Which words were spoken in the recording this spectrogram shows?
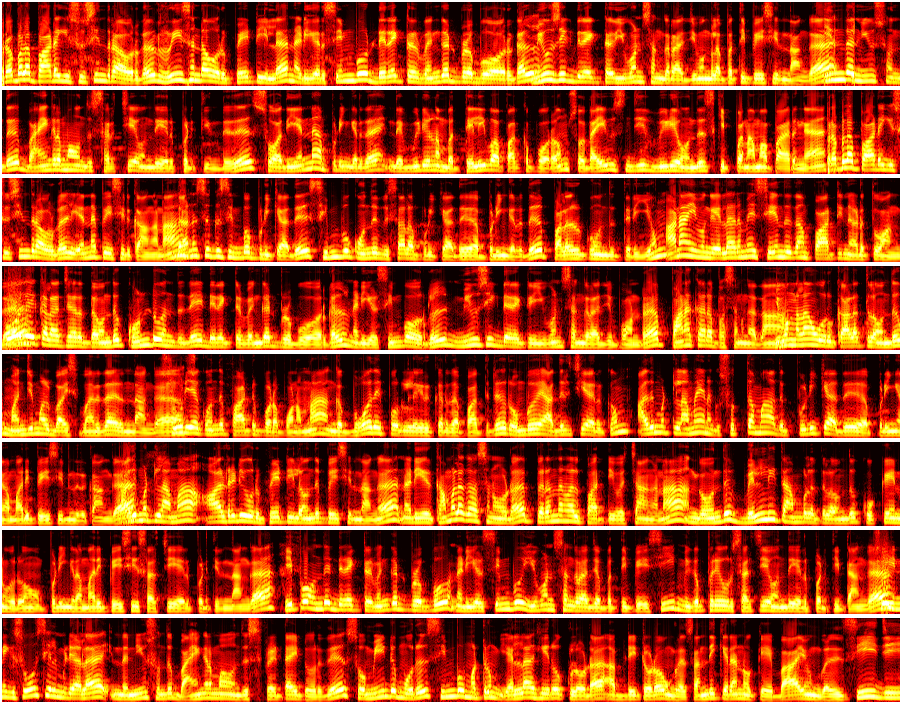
பிரபல பாடகி சுசீந்திரா அவர்கள் ரீசெண்டாக ஒரு பேட்டியில் நடிகர் சிம்பு டிரெக்டர் வெங்கட் பிரபு அவர்கள் மியூசிக் டிரெக்டர் யுவன் சங்கராஜ் இவங்களை பற்றி பேசியிருந்தாங்க. இந்த நியூஸ் வந்து பயங்கரமாக வந்து சர்ச்சையை வந்து ஏற்படுத்தி இருந்தது ஸோ அது என்ன அப்படிங்கிறத இந்த வீடியோ நம்ம தெளிவாக பார்க்க போகிறோம் ஸோ தயவு செஞ்சு வீடியோ வந்து ஸ்கிப் பண்ணாமல் பாருங்க. பிரபல பாடகி சுசீந்திரா அவர்கள் என்ன பேசியிருக்காங்கன்னா தனுசுக்கு சிம்பு பிடிக்காது சிம்புக்கு வந்து விசாலா பிடிக்காது அப்படிங்கிறது பலருக்கும் வந்து தெரியும். ஆனால் இவங்க எல்லாருமே சேர்ந்து தான் பார்ட்டி நடத்துவாங்க. போதை கலாச்சாரத்தை வந்து கொண்டு வந்ததே டிரெக்டர் வெங்கட் பிரபு அவர்கள் நடிகர் சிம்பு அவர்கள் மியூசிக் டைரக்டர் யுவன் சங்கராஜ் போன்ற பணக்கார பசங்க தான். இவங்கெல்லாம் ஒரு காலத்துல வந்து மஞ்சுமல் பாய்ஸ் மாதிரி தான் இருந்தாங்க. சூர்யாவுக்கு வந்து பாட்டு போட போனோம்னா அங்க போதைப் பொருள் இருக்கிறத பார்த்துட்டு ரொம்பவே அதிர்ச்சியா இருக்கும். அது மட்டும் இல்லாம எனக்கு சுத்தமா அது பிடிக்காது அப்படிங்கிற மாதிரி பேசியிருந்திருக்காங்க. அது மட்டும் இல்லாம ஆல்ரெடி ஒரு பேட்டியில வந்து பேசியிருந்தாங்க. நடிகர் கமலஹாசனோட பிறந்தநாள் பார்ட்டி வச்சாங்கன்னா அங்க வந்து வெள்ளி தாம்பூலத்தில் வந்து கொக்கைன் வரும் அப்படிங்கிற மாதிரி பேசி சர்ச்சையை ஏற்படுத்தியிருந்தாங்க. இப்போ வந்து டிரெக்டர் வெங்கட் பிரபு நடிகர் சிம்பு யுவன் சங்கராஜ் பத்தி பேசி மிகப்பெரிய ஒரு சர்ச்சையை வந்து ஏற்படுத்திட்டாங்க. இன்னைக்கு சோசியல் மீடியால இந்த நியூஸ் வந்து பயங்கரமா வந்து ஸ்ப்ரெட் ஆயிட்டு வருது. ஸோ மீண்டும் ஒரு சிம்பு மற்றும் எல்லா ஹீரோக்களோட அப்டேட்டோட உங்களை சந்திக்கிறேன். ஓகே பாய் உங்கள் சிஜி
